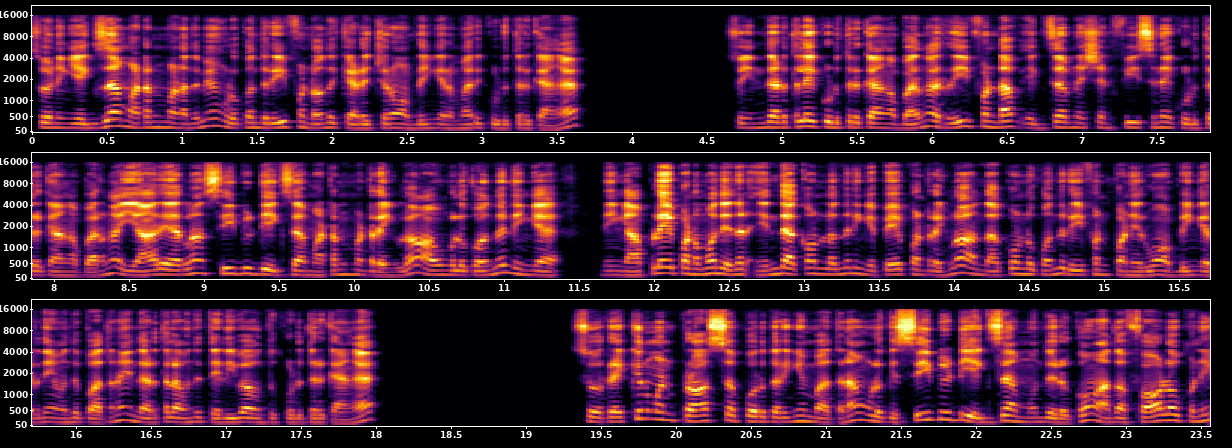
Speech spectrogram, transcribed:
ஸோ நீங்கள் எக்ஸாம் அட்டன் பண்ணதுமே உங்களுக்கு வந்து ரீஃபண்ட் வந்து கிடைச்சிரும் அப்படிங்கிற மாதிரி கொடுத்துருக்காங்க. ஸோ இந்த இடத்துல கொடுத்துருக்காங்க பாருங்கள் ரீஃபண்ட் ஆஃப் எக்ஸாமினேஷன் ஃபீஸ்னே கொடுத்துருக்காங்க பாருங்கள் யார் யாரெல்லாம் சிபிடி எக்ஸாம் அட்டன் பண்ணுறீங்களோ அவங்களுக்கு வந்து நீங்கள் நீங்கள் அப்ளை பண்ணும்போது எந்த எந்த அக்கௌண்ட்டில் வந்து நீங்கள் பே பண்ணுறீங்களோ அந்த அக்கௌண்ட்டுக்கு வந்து ரீஃபண்ட் பண்ணிடுவோம் அப்படிங்கிறதையும் வந்து பார்த்தோன்னா இந்த இடத்துல வந்து தெளிவாக வந்து கொடுத்துருக்காங்க. ஸோ ரெக்யூர்மெண்ட் ப்ராசஸை பொறுத்த வரைக்கும் பார்த்தோன்னா உங்களுக்கு சிபிடி எக்ஸாம் வந்து இருக்கும். அதை ஃபாலோ பண்ணி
